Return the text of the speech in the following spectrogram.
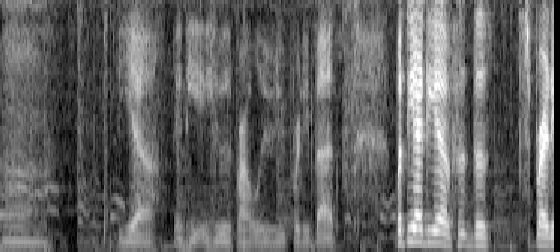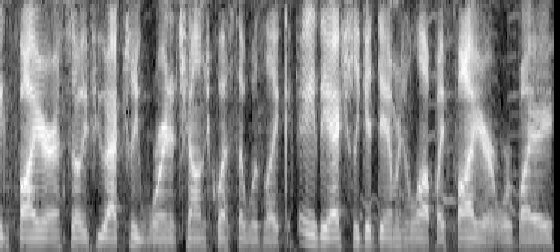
Hmm. Yeah, and he, he would probably be pretty bad. But the idea of the spreading fire, so if you actually were in a challenge quest that was like, hey, they actually get damaged a lot by fire, or by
